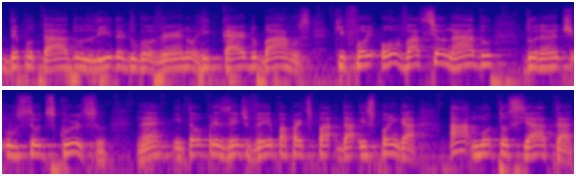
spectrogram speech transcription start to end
deputado líder do governo Ricardo Barros, que foi ovacionado durante o seu discurso, né? Então o presidente veio para participar da Expoingá. A motociata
